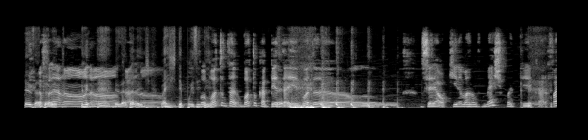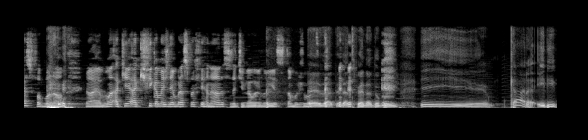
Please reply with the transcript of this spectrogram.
Exatamente. Eu falei, ah não, não, cara, Exatamente. não. Mas depois ele. Pô, bota, um, ta- bota um capeta aí, bota um serial killer, mas não mexe com ET, cara. Faz por favor, não. não é, aqui, aqui fica minhas lembranças pra Fernanda, se você estiver ouvindo isso, tamo junto. É, exato, exato, Fernando um beijo. E. Cara, ele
